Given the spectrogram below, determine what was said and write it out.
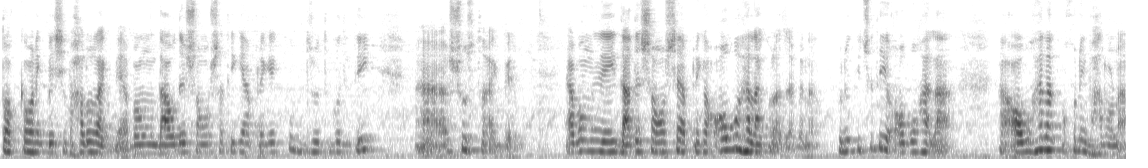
ত্বককে অনেক বেশি ভালো রাখবে এবং দাউদের সমস্যা থেকে আপনাকে খুব দ্রুত গতিতেই সুস্থ রাখবে। এবং এই দাঁতের সমস্যায় আপনাকে অবহেলা করা যাবে না। কোনো কিছুতেই অবহেলা অবহেলা কখনোই ভালো না।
